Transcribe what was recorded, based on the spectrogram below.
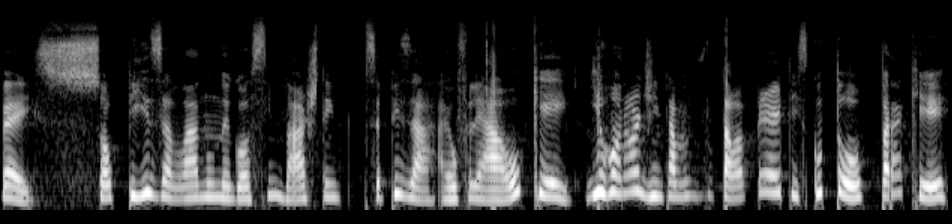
véi, só pisa lá no negócio embaixo, tem você pisar. Aí eu falei, ah, ok. E o Ronaldinho tava, tava perto, escutou. Pra quê?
